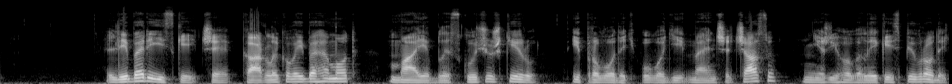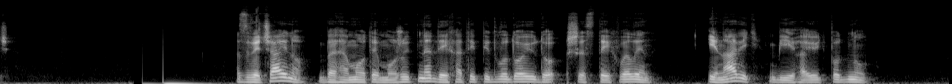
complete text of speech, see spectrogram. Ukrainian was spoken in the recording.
Ліберійський чи карликовий бегемот має блискучу шкіру і проводить у воді менше часу, ніж його великий співродич. Звичайно, бегемоти можуть не дихати під водою до 6 хвилин і навіть бігають по дну.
